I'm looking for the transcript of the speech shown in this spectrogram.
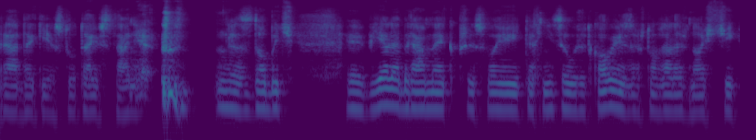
Radek jest tutaj w stanie zdobyć wiele bramek przy swojej technice użytkowej, zresztą w zależności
